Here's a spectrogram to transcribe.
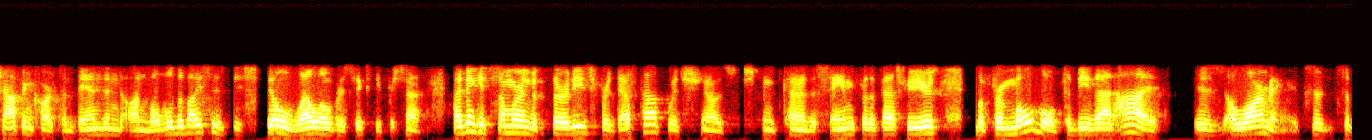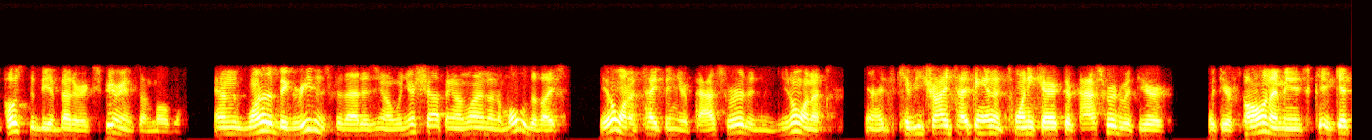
shopping carts abandoned on mobile devices is still well over 60%. I think it's somewhere in the 30s for desktop, which you know it's been kind of the same for the past few years. But for mobile to be that high is alarming. It's, a, it's supposed to be a better experience on mobile. And one of the big reasons for that is, you know, when you're shopping online on a mobile device, you don't want to type in your password, and you don't want to. You know, have you tried typing in a 20 character password with your with your phone? I mean, it's, it gets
